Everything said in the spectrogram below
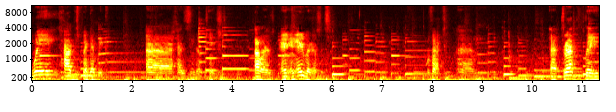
Way how this pandemic uh, has you know changed ours and, and everybody else's. In fact, um, uh, throughout the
